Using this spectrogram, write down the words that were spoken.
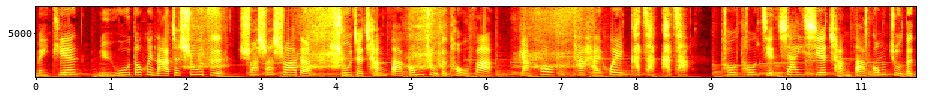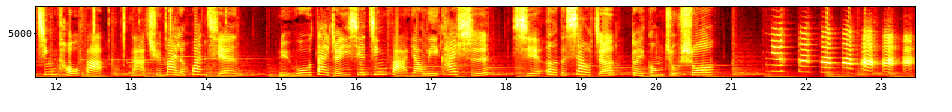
每天，女巫都会拿着梳子刷刷刷的梳着长发公主的头发，然后她还会咔嚓咔嚓偷偷剪下一些长发公主的金头发，拿去卖了换钱。女巫带着一些金发要离开时，邪恶的笑着对公主说：“哈哈哈哈哈！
